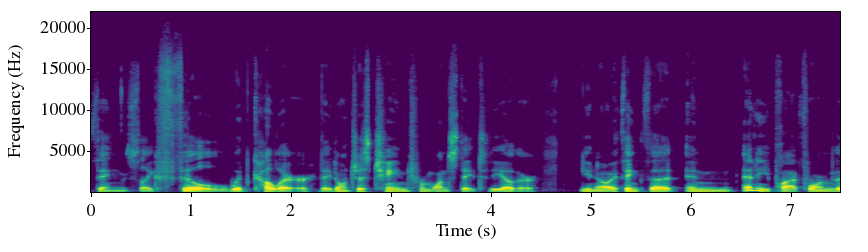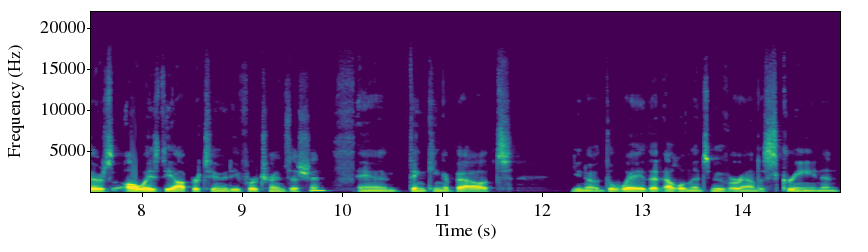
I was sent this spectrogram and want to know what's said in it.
things like fill with color, they don't just change from one state to the other you know, I think that in any platform, there's always the opportunity for transition and thinking about, you know, the way that elements move around a screen. And,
